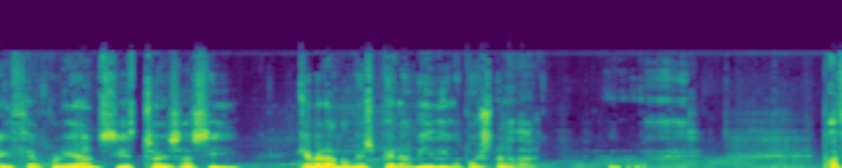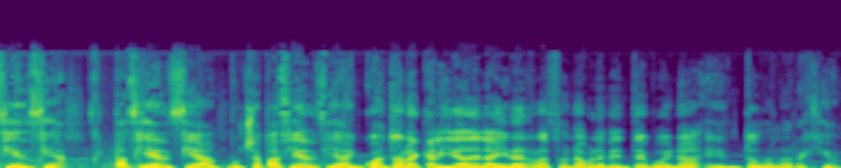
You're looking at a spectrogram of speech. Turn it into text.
Me dice, Julián, si esto es así, ¿qué verano me espera a mí? Digo, pues nada. Paciencia, paciencia, mucha paciencia. En cuanto a la calidad del aire, razonablemente buena en toda la región.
